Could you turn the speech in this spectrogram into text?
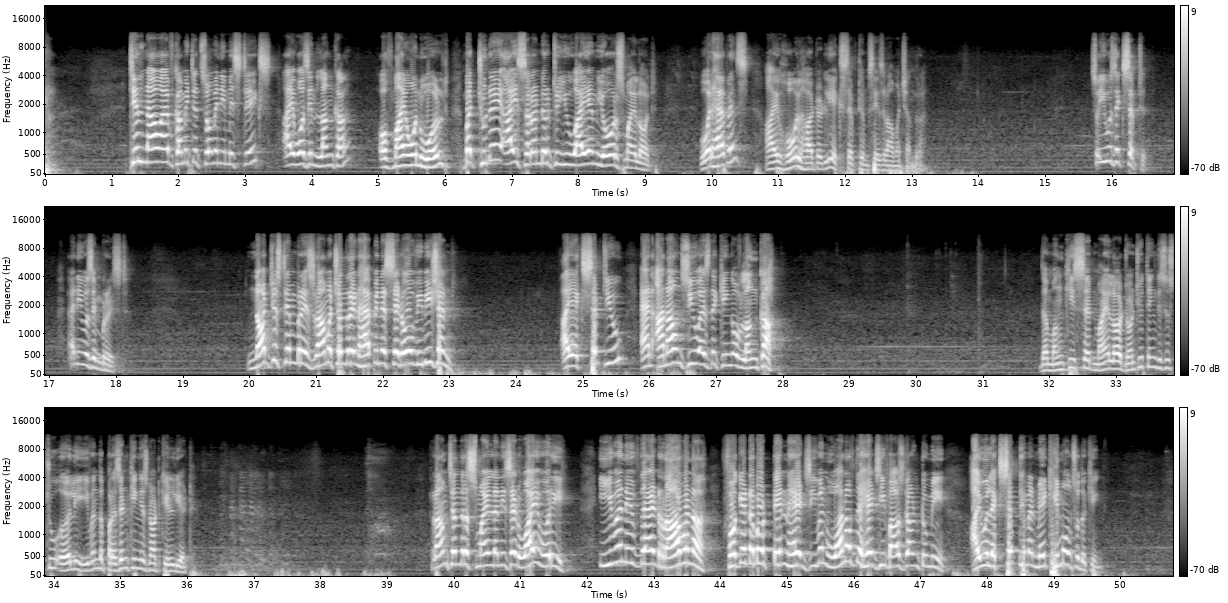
Till now I have committed so many mistakes. I was in Lanka of my own world, but today I surrender to you. I am yours, my Lord. What happens? I wholeheartedly accept him, says Ramachandra. So he was accepted and he was embraced. Not just embraced, Ramachandra in happiness said, Oh Vibhishan, I accept you and announce you as the king of Lanka. The monkey said, My lord, don't you think this is too early? Even the present king is not killed yet. Ramchandra smiled and he said, Why worry? Even if that Ravana forget about 10 heads, even one of the heads he bows down to me, I will accept him and make him also the king.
